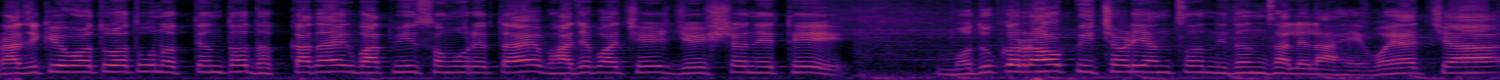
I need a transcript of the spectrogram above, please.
राजकीय वर्तुळातून अत्यंत धक्कादायक बातमी समोर येत आहे. भाजपाचे ज्येष्ठ नेते मधुकरराव पिचड यांचं निधन झालेलं आहे. वयाच्या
